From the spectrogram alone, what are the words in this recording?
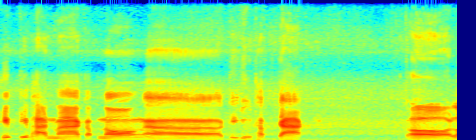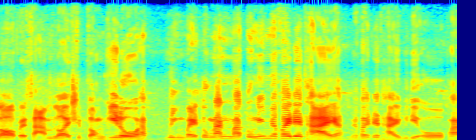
ทริปที่ผ่านมากับน้องอที่อยู่ทับจาก ก็ล่อไป 312 กิโลครับ วิ่งไปตรงนั้นมาตรงนี้ไม่ค่อยได้ถ่ายครับไม่ค่อยได้ถ่ายวิดีโอ พา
